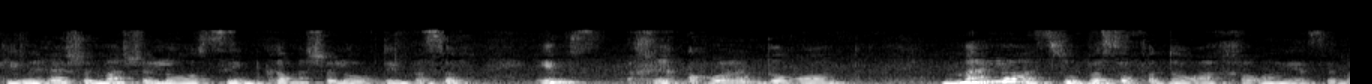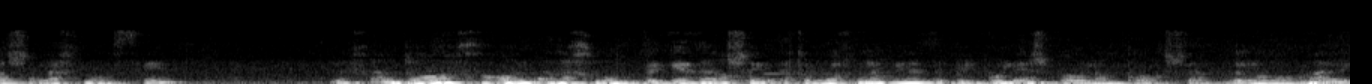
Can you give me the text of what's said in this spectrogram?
כי נראה שמה שלא עושים, כמה שלא עובדים בסוף, אם אחרי כל הדורות, מה לא עשו? בסוף הדור האחרון יעשה מה שאנחנו עושים? סליחה, הדור האחרון, אנחנו בגדר ש... אתם לא יכולים להבין איזה בלבול יש בעולם פה עכשיו, זה לא נורמלי.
